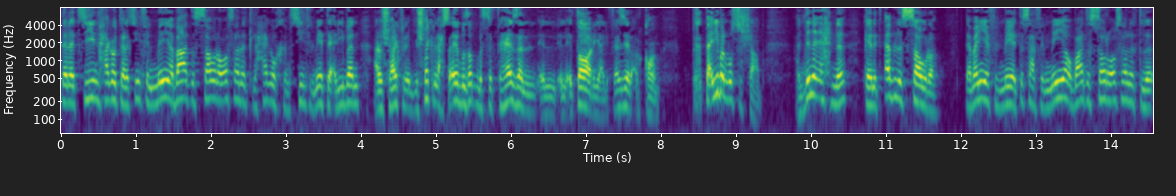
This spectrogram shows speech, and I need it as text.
30 حاجة و30% بعد الثورة وصلت لحاجة و50% تقريبا. أنا مش عارف مش فاكر الإحصائية بالظبط بس في هذا ال ال الإطار يعني في هذه الأرقام. تقريبا نص الشعب. عندنا إحنا كانت قبل الثورة 8% 9% وبعد الثورة وصلت ل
